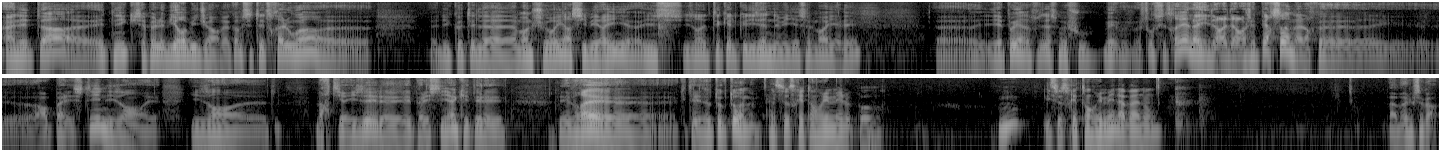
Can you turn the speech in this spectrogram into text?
un État ethnique qui s'appelle le Birobidjan. Mais comme c'était très loin, du côté de la, Mandchourie, en Sibérie, ils, ils, en étaient quelques dizaines de milliers seulement à y aller. Il n'y a pas eu un enthousiasme fou. Mais je trouve que c'est très bien. Là, il n'aurait dérangé personne, alors qu'en Palestine, ils ont, ils ont martyrisé les, Palestiniens qui étaient les, les vrais, qui étaient les autochtones. Il se serait enrhumé, le pauvre. Hmm? Il se serait enrhumé là-bas, non? Ah bah je sais pas.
